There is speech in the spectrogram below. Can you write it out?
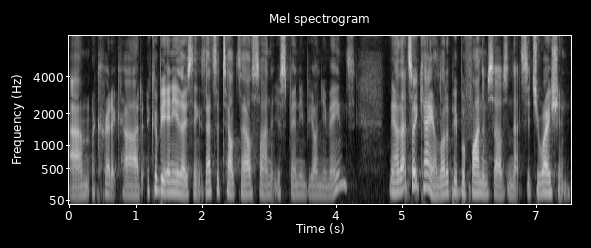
um, a credit card, it could be any of those things. That's a telltale sign that you're spending beyond your means. Now that's okay. A lot of people find themselves in that situation.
